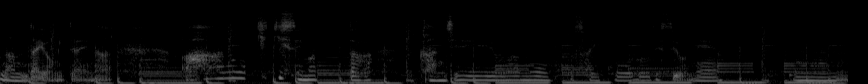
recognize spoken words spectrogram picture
うなんだよみたいなあの危機迫った感じはもうほんと最高ですよね。うん。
